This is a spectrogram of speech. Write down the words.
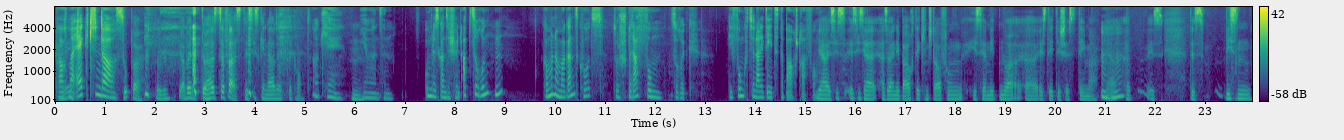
Braucht man Action da. Super. Aber du hast es erfasst. Das ist genau der, der Grund. Okay, Mhm. ja, Wahnsinn. Um das Ganze schön abzurunden, kommen wir nochmal ganz kurz zur Straffung zurück. Die Funktionalität der Bauchstraffung. Ja, es ist, es ist ja, also eine Bauchdeckenstraffung ist ja nicht nur äh, ästhetisches Thema. Mhm. Ja, Äh, es, das wissen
